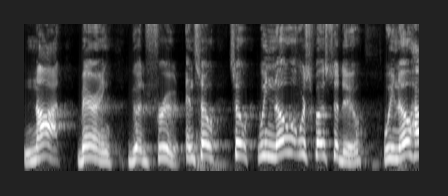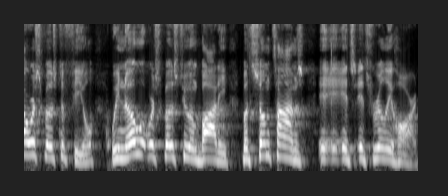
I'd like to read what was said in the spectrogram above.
not bearing good fruit. And so, so we know what we're supposed to do. We know how we're supposed to feel. We know what we're supposed to embody, but sometimes it, it's, it's really hard.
